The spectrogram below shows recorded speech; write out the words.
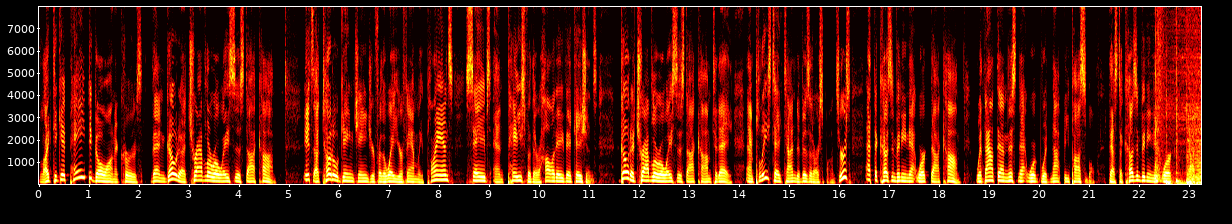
Like to get paid to go on a cruise? Then go to TravelerOasis.com. It's a total game changer for the way your family plans, saves, and pays for their holiday vacations. Go to traveleroasis.com today and please take time to visit our sponsors at thecousinvinnynetwork.com. Without them, this network would not be possible. That's thecousinvinnynetwork.com.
